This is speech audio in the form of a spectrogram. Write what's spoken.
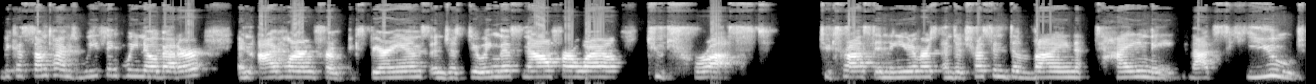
because sometimes we think we know better and i've learned from experience and just doing this now for a while to trust to trust in the universe and to trust in divine timing. That's huge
